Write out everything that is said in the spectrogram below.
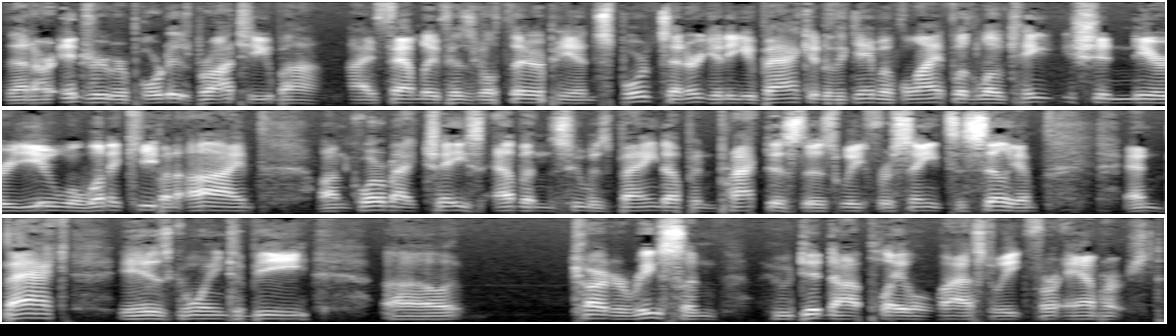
that our injury report is brought to you by Family Physical Therapy and Sports Center, getting you back into the game of life with a location near you. We'll want to keep an eye on quarterback Chase Evans, who was banged up in practice this week for St. Cecilia. And back is going to be uh, Carter Riesland, who did not play last week for Amherst.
